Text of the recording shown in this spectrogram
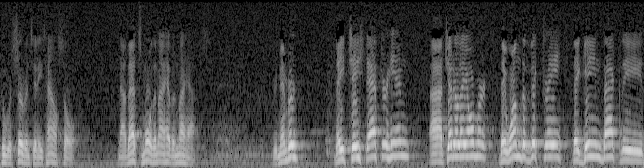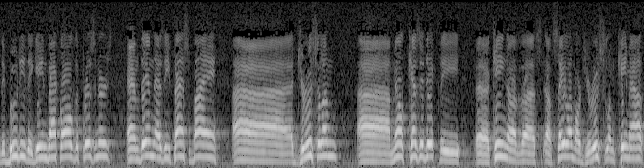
who were servants in his household. Now that's more than I have in my house. Remember? They chased after him, uh, Chedorlaomer. They won the victory. They gained back the, the booty. They gained back all the prisoners. And then as he passed by uh, Jerusalem, uh, Melchizedek, the uh, king of, uh, of Salem or Jerusalem, came out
